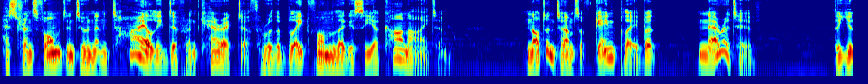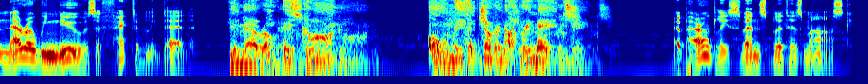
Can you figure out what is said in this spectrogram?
has transformed into an entirely different character through the Bladeform Legacy Arcana item. Not in terms of gameplay, but narrative. The Yurnero we knew is effectively dead. Yurnero is gone. Only the Juggernaut remains. Apparently, Sven split his mask,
